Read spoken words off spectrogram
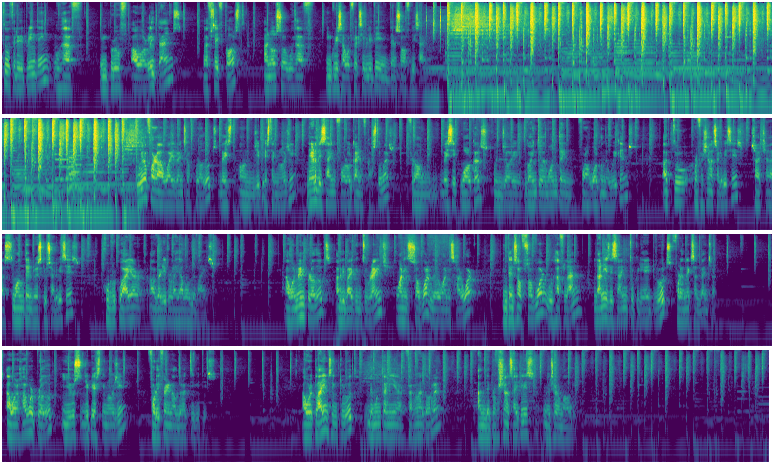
to 3D printing, we have improved our lead times, we have saved cost, and also we have increased our flexibility in terms of design. We offer a wide range of products based on GPS technology. They are designed for all kinds of customers, from basic workers who enjoy going to the mountain for a walk on the weekends, up to professional services such as mountain rescue services who require a very reliable device. Our main products are divided into range. One is software and the other one is hardware. In terms of software, we have Land. Land is designed to create routes for the next adventure. Our hardware product uses GPS technology for different outdoor activities. Our clients include the mountaineer Ferran Latorre and the professional cyclist Melchior Mauri.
